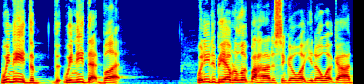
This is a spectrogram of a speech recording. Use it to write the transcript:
We need, the, we need that but. We need to be able to look behind us and go, what, you know what, God?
